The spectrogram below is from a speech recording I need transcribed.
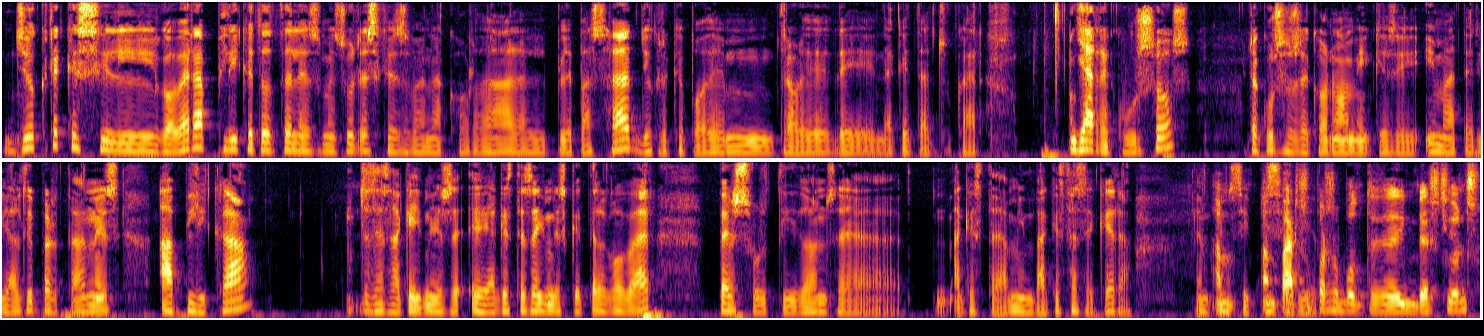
Jo crec que si el govern aplica totes les mesures que es van acordar al ple passat, jo crec que podem treure d'aquest atzucar. Hi ha recursos, recursos econòmics i, i materials, i per tant és aplicar totes aquelles, eh, aquestes eines que té el govern per sortir doncs, eh, aquesta, a minvar aquesta sequera. En, en, en part, suposo, moltes inversions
